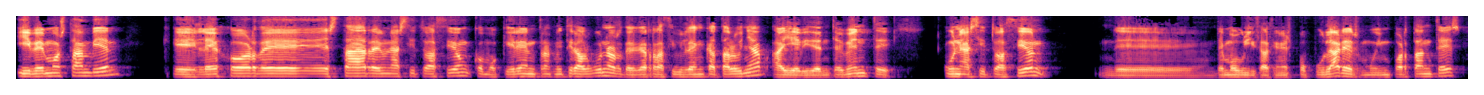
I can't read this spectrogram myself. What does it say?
Y vemos también que lejos de estar en una situación como quieren transmitir algunos de guerra civil en Cataluña, hay evidentemente una situación de, movilizaciones populares muy importantes,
